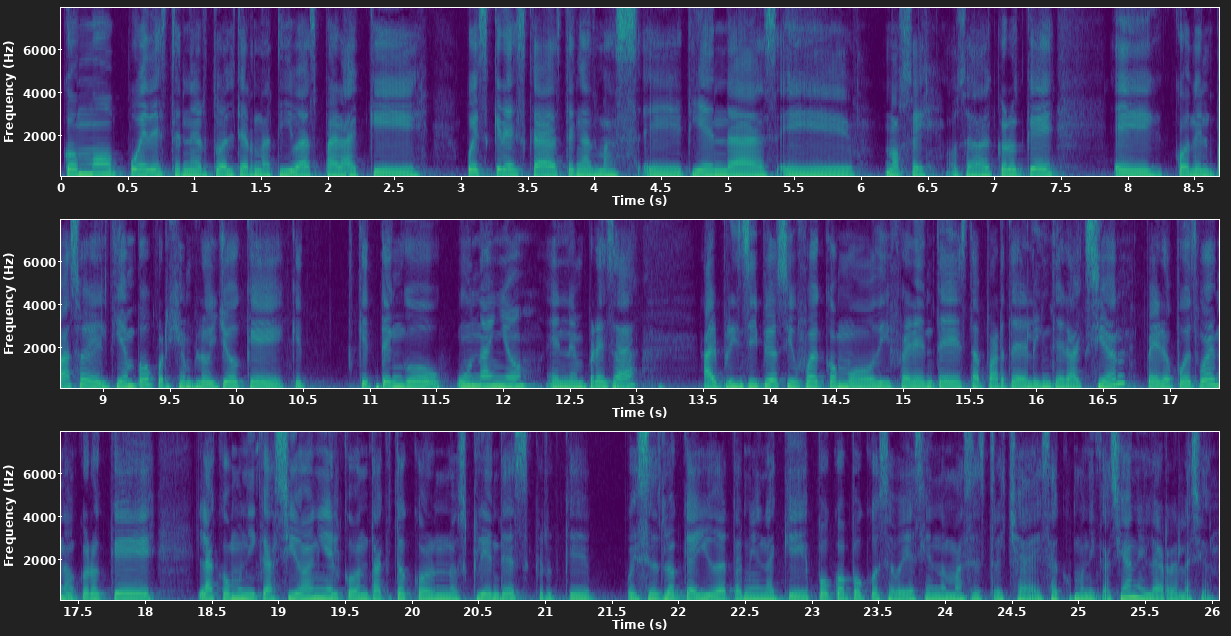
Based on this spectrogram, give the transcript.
cómo puedes tener tu alternativas para que pues crezcas, tengas más eh, tiendas, no sé, o sea, creo que eh, con el paso del tiempo, por ejemplo, yo que, que, tengo un año en la empresa, al principio sí fue como diferente esta parte de la interacción, pero pues bueno, creo que la comunicación y el contacto con los clientes, creo que pues es lo que ayuda también a que poco a poco se vaya haciendo más estrecha esa comunicación y la relación.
